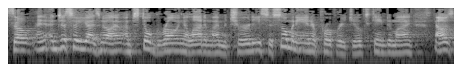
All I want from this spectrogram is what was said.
So, and, and just so you guys know, I'm, I'm still growing a lot in my maturity. So, so many inappropriate jokes came to mind. I was,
